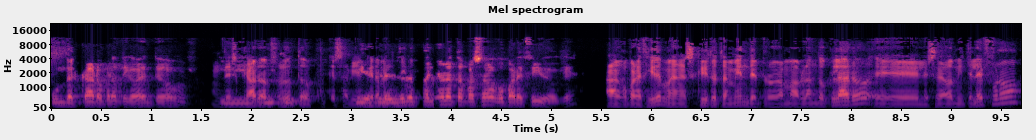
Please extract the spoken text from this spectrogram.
Un descaro prácticamente, vamos. Un descaro absoluto, porque sabían ¿Y que en era televisión española te ha pasado algo parecido, ¿qué? Algo parecido, me han escrito también del programa Hablando Claro, eh, les he dado mi teléfono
